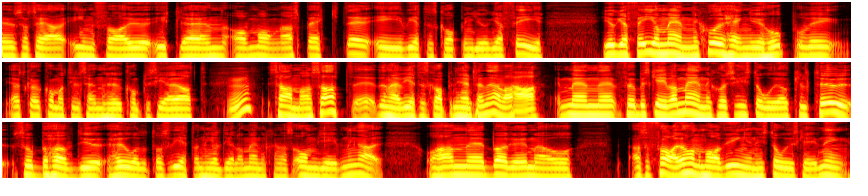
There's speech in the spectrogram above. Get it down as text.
eh, så att säga inför ju ytterligare en av många aspekter i vetenskapen geografi. Geografi och människor hänger ju ihop och vi, jag ska komma till sen hur komplicerat Mm. sammansatt eh, den här vetenskapen egentligen är. Va? Ja, Men eh, för att beskriva människors historia och kultur så behövde ju Herodotos veta en hel del om människornas omgivningar. Och han eh, börjar ju med att, alltså före honom har vi ju ingen historieskrivning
